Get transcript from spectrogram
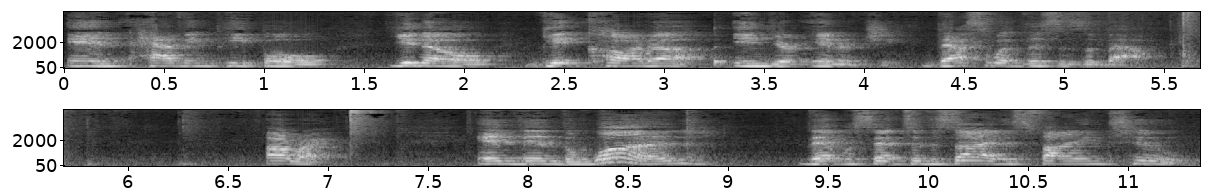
and having people, you know, get caught up in your energy. That's what this is about. All right. And then the one that was set to the side is fine tune.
